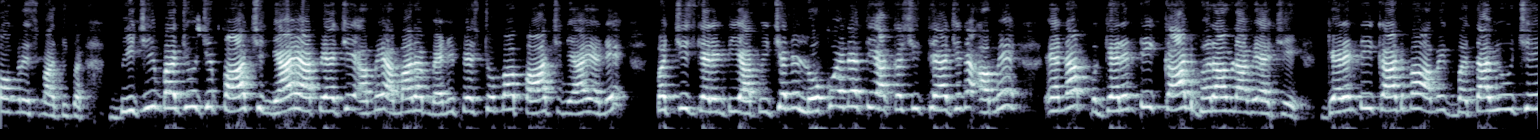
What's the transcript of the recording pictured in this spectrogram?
કોંગ્રેસમાંથી પણ. બીજી બાજુ જે પાંચ ન્યાય આપ્યા છે, અમે અમારા મેનિફેસ્ટોમાં પાંચ ન્યાય અને પચીસ ગેરંટી આપી છે અને લોકો એનાથી આકર્ષિત થયા છે ને અમે એના ગેરંટી કાર્ડ ભરાવડાવ્યા છે. ગેરંટી કાર્ડમાં અમે બતાવ્યું છે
